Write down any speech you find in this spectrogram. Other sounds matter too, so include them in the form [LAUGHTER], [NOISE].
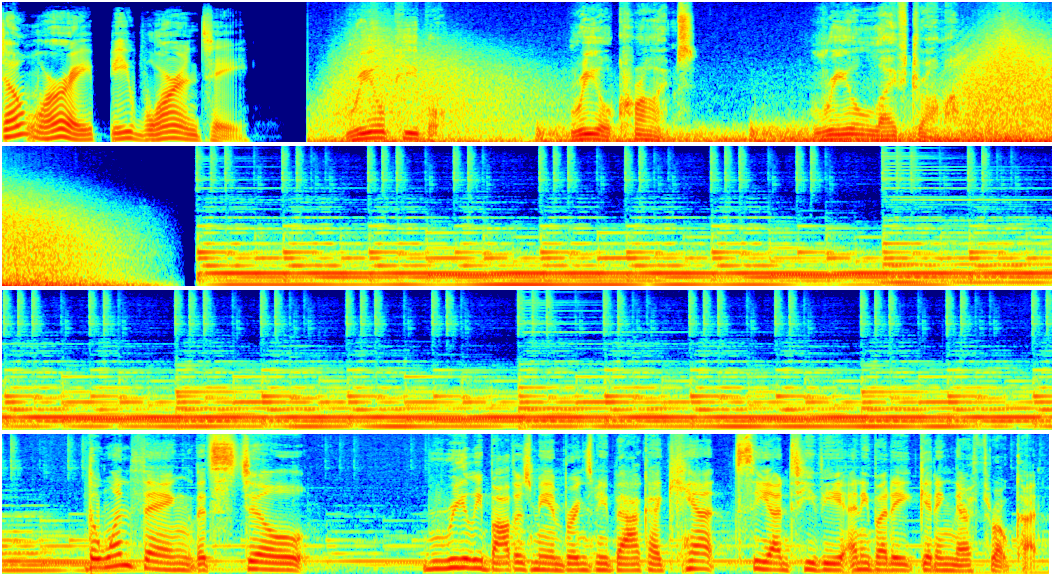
don't worry, be warranty. Real people, real crimes, real life drama. The one thing that's still really bothers me and brings me back. I can't see on TV anybody getting their throat cut.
